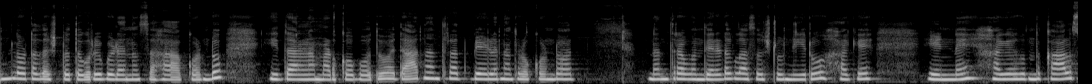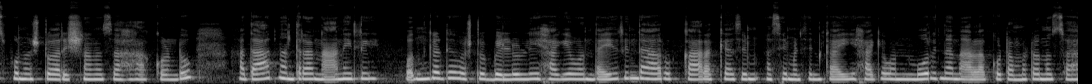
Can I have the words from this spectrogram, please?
ಒಂದು ಲೋಟದಷ್ಟು ತೊಗರಿ ಬೇಳೆನೂ ಸಹ ಹಾಕ್ಕೊಂಡು ಈ ದಾಲ್ನ ಮಾಡ್ಕೋಬೋದು. ಅದಾದ ನಂತರ ಅದು ಬೇಳೆನ ತೊಳ್ಕೊಂಡು ಅದು ನಂತರ ಒಂದೆರಡು ಗ್ಲಾಸಷ್ಟು ನೀರು, ಹಾಗೆ ಎಣ್ಣೆ, ಹಾಗೆ ಒಂದು ಕಾಲು ಸ್ಪೂನಷ್ಟು ಅರಿಶಿನ ಸಹ ಹಾಕ್ಕೊಂಡು ಅದಾದ ನಂತರ ನಾನಿಲ್ಲಿ ಒಂದು ಗಡ್ಡೆಯಷ್ಟು ಬೆಳ್ಳುಳ್ಳಿ, ಹಾಗೆ ಒಂದು ಐದರಿಂದ ಆರು ಖಾರಕ್ಕೆ ಹಸಿ, ಹಸಿಮೆಣಸಿನ್ಕಾಯಿ, ಹಾಗೆ ಒಂದು ಮೂರಿಂದ ನಾಲ್ಕು ಟೊಮೆಟೊನೂ ಸಹ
